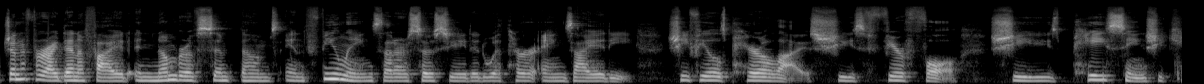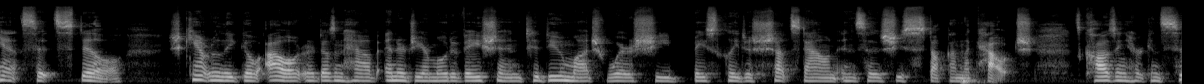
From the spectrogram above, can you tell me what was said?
Jennifer identified a number of symptoms and feelings that are associated with her anxiety. She feels paralyzed, she's fearful, she's pacing, she can't sit still. She can't really go out or doesn't have energy or motivation to do much, where she basically just shuts down and says she's stuck on the couch. It's causing her cons-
